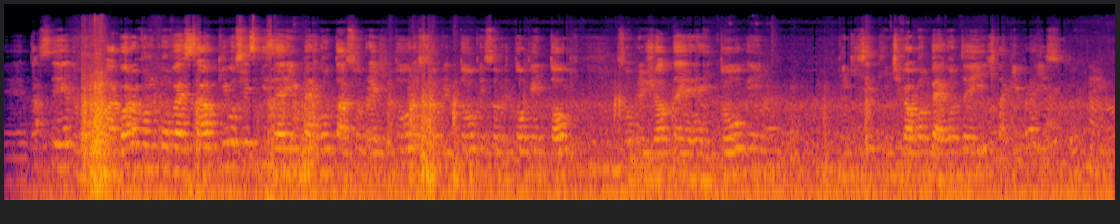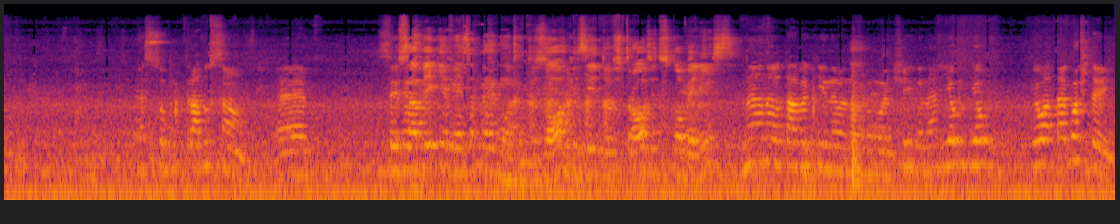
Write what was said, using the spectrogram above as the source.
É, Tá cedo, vamos- agora vamos conversar o que vocês quiserem perguntar sobre a editora, sobre Tolkien, sobre Tolkien Talk, sobre J.R. Tolkien. Quiser- quem tiver alguma pergunta aí, a gente está aqui para isso. Eu tenho. É sobre tradução. É, Eu vocês sabia que ia vir essa pergunta, dos orcs e dos trolls e dos gobelins? Não, não, eu tava aqui no, no, no antigo, né? E eu, eu, eu até gostei.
